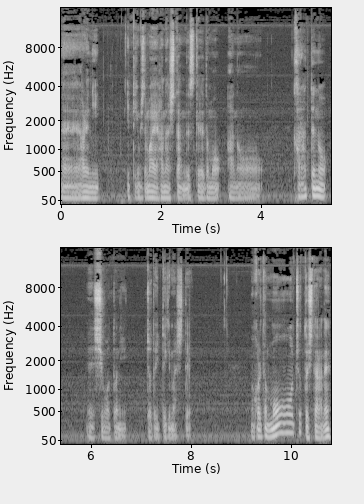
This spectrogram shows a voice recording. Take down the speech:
えーあれに行ってきました前話したんですけれどもあの空手の仕事にちょっと行ってきましてこれ多分もうちょっとしたらね、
